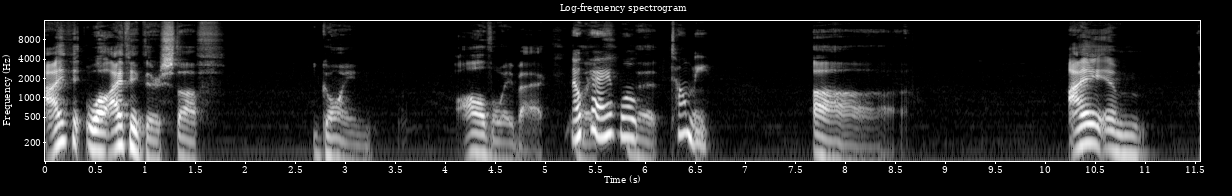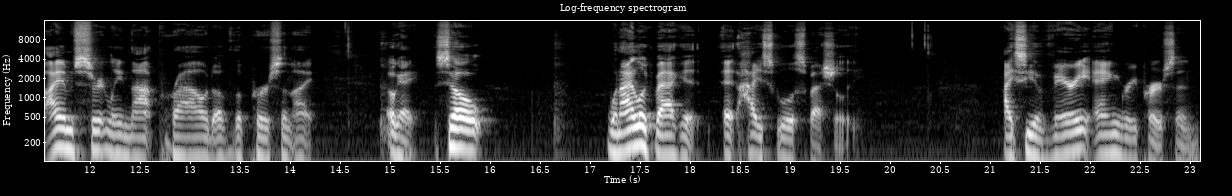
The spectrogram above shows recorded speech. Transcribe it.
I think well, I think there's stuff going all the way back. Okay, like, well, that tell me. uh I am I am certainly not proud of the person I Okay, so when I look back at, at high school especially, I see a very angry person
